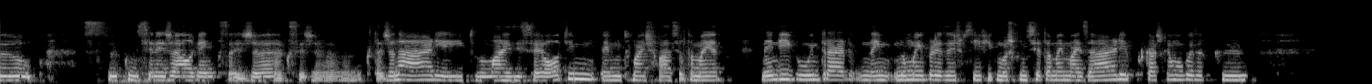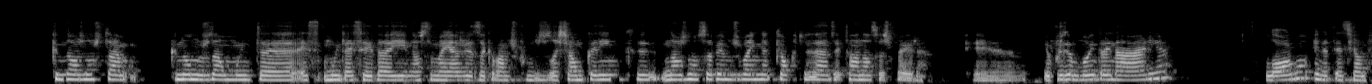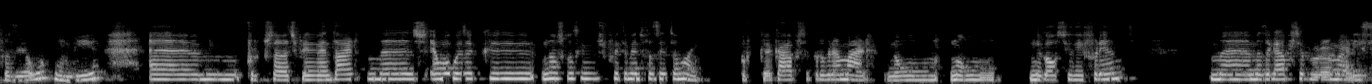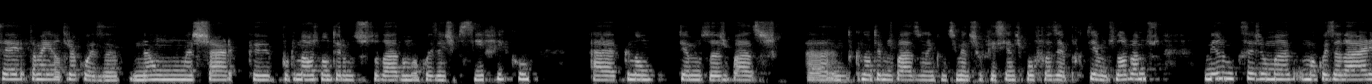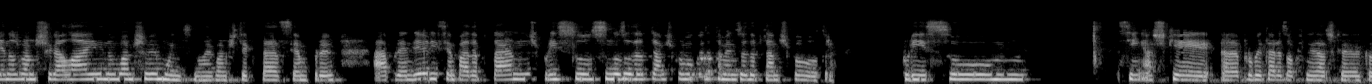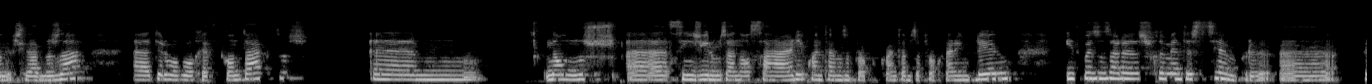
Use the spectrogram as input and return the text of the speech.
se conhecerem já alguém que seja, que seja que esteja na área e tudo mais, isso é ótimo, é muito mais fácil também, nem digo entrar nem, numa empresa em específico, mas conhecer também mais a área, porque acho que é uma coisa que, que nós não estamos que não nos dão muita, muita essa ideia e nós também às vezes acabamos por nos deixar um bocadinho que nós não sabemos bem a que oportunidades é que estão à nossa espera. É, eu, por exemplo, não entrei na área logo, ainda tenciono fazê-lo um dia, um, porque gostava de experimentar, mas é uma coisa que nós conseguimos perfeitamente fazer também, porque acaba por ser programar num, num negócio diferente, mas, mas acaba por ser programar. Isso é também outra coisa, não achar que por nós não termos estudado uma coisa em específico, uh, que não temos as bases, uh, que não temos bases nem conhecimentos suficientes para o fazer, porque temos, nós vamos mesmo que seja uma, uma coisa da área, nós vamos chegar lá e não vamos saber muito, não é? Vamos ter que estar sempre a aprender e sempre a adaptar-nos, por isso, se nos adaptarmos para uma coisa, também nos adaptamos para outra. Por isso, sim, acho que é aproveitar as oportunidades que a, que a universidade nos dá, ter uma boa rede de contactos, um, não nos uh, cingirmos à nossa área quando estamos, a, quando estamos a procurar emprego e depois usar as ferramentas de sempre.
